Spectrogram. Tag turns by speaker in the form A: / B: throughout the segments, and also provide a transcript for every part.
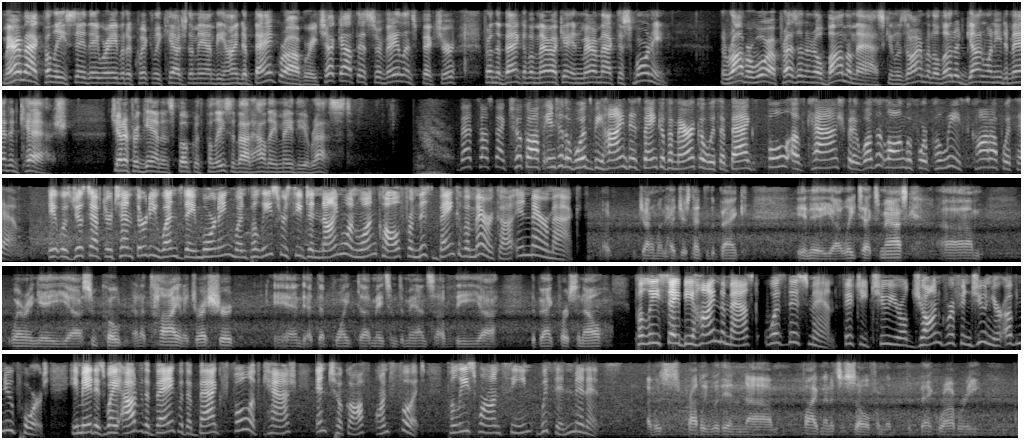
A: Merrimack police say they were able to quickly catch the man behind a bank robbery. Check out this surveillance picture from the Bank of America in Merrimack this morning. The robber wore a President Obama mask and was armed with a loaded gun when he demanded cash. Jennifer Gannon spoke with police about how they made the arrest.
B: That suspect took off into the woods behind this Bank of America with a bag full of cash, but it wasn't long before police caught up with him.
C: It was just after 10:30 Wednesday morning when police received a 911 call from this Bank of America in Merrimack.
D: A gentleman had just entered the bank in a uh, latex mask, um, wearing a uh, suit coat and a tie and a dress shirt, and at that point uh, made some demands of the uh, the bank personnel.
C: Police say behind the mask was this man, 52-year-old John Griffin Jr. of Newport. He made his way out of the bank with a bag full of cash and took off on foot. Police were on scene within minutes.
D: I was probably within um, five minutes or so from the, the bank robbery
